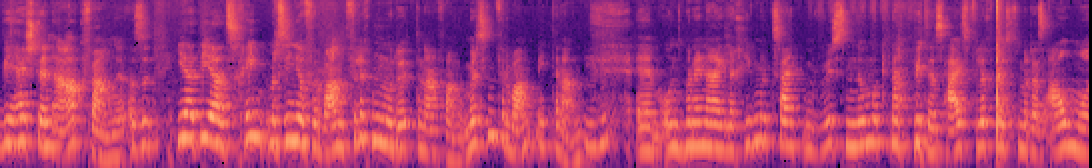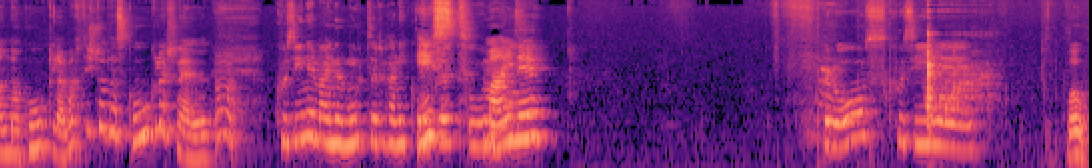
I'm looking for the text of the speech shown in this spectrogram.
wie hast du denn angefangen? Also, ich dich als Kind, wir sind ja verwandt, vielleicht müssen wir dort anfangen. Wir sind verwandt miteinander. Mhm. Ähm, und wir haben eigentlich immer gesagt, wir wissen nur genau, wie das heißt. Vielleicht müssten wir das auch mal noch googlen. Möchtest du das googlen schnell? Cousine meiner Mutter habe ich gegoogelt Ist meine... Großcousine Wow.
